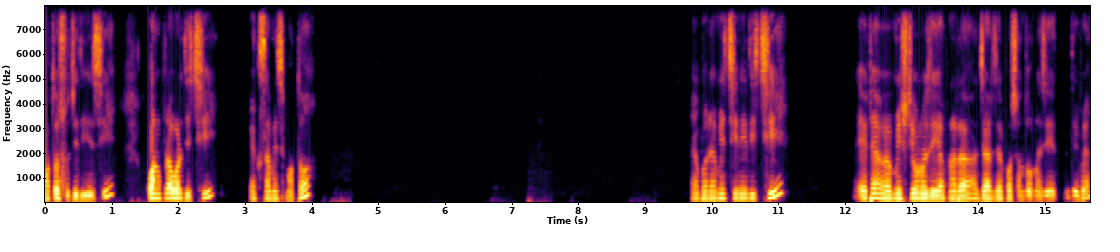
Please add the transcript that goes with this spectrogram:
মতো সুজি দিয়েছি। কর্নফ্লাওয়ার দিচ্ছি ১ চামচ মতো। এবারে আমি চিনি দিচ্ছি। এটা মিষ্টি অনুযায়ী আপনারা যার, যার পছন্দ অনুযায়ী দেবেন।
